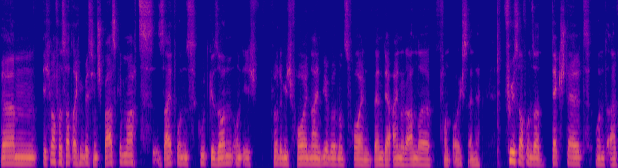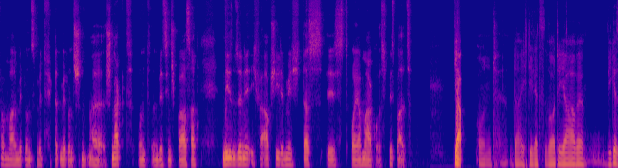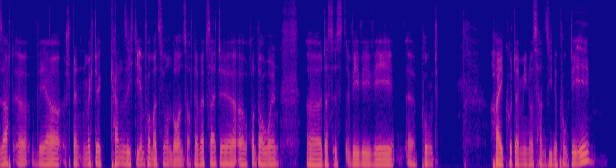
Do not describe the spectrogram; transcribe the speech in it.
Ähm, ich hoffe, es hat euch ein bisschen Spaß gemacht. Seid uns gut gesonnen und ich würde mich freuen, nein, wir würden uns freuen, wenn der ein oder andere von euch seine Füße auf unser Deck stellt und einfach mal mit uns mitfährt, mit uns äh, schnackt und ein bisschen Spaß hat. In diesem Sinne, ich verabschiede mich. Das ist euer Markus. Bis bald. Ja, und da ich die letzten Worte hier habe, wie gesagt, äh, wer spenden möchte, kann sich die Informationen bei uns auf der Webseite äh, runterholen. Äh, das ist www.heikutter-hansine.de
